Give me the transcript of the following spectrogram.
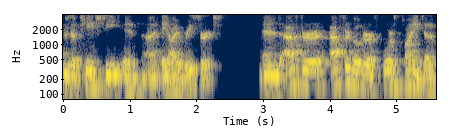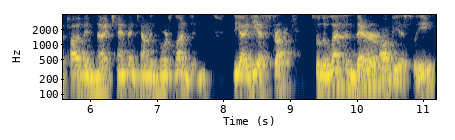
who's a PhD in uh, AI research. And after after about our fourth pint at a pub in uh, Camden Town in North London, the idea struck. So the lesson there, obviously,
